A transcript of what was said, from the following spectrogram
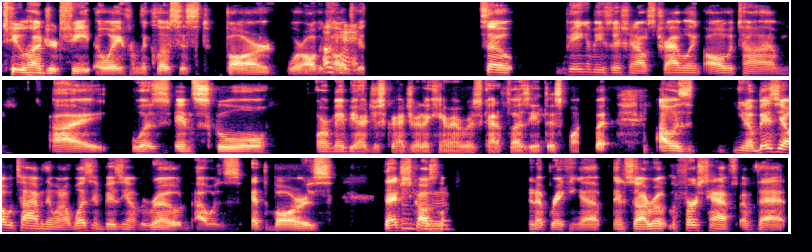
200 feet away from the closest bar where all the college okay. kids so being a musician i was traveling all the time i was in school, or maybe I just graduated. I can't remember. It's kind of fuzzy at this point, but I was, you know, busy all the time. And then when I wasn't busy on the road, I was at the bars. That just mm-hmm. caused ended up breaking up. And so I wrote the first half of that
